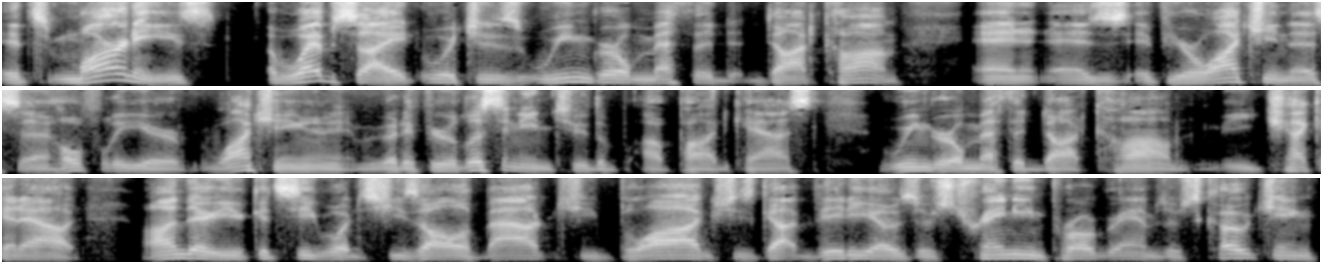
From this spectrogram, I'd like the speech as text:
it's Marni's website, which is winggirlmethod.com. And as if you're watching this, uh, hopefully you're watching, but if you're listening to the uh, podcast, winggirlmethod.com, you check it out. On there, you could see what she's all about. She blogs, she's got videos, there's training programs, there's coaching,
